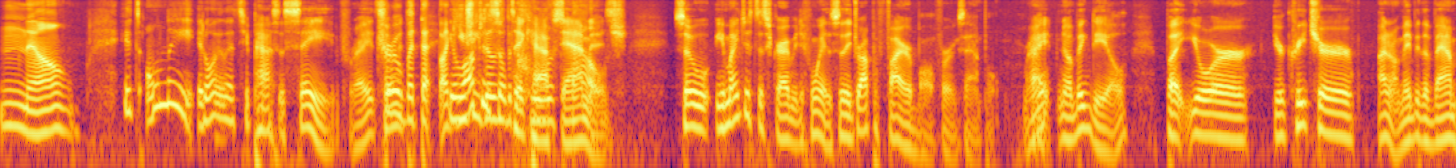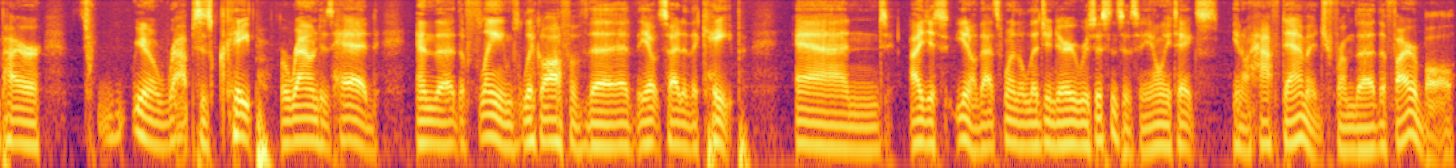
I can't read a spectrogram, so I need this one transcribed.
"Mm, no, It's only it only lets you pass a save, right? True, it's- but that- like, usually those still take half spells. damage. So you might just describe it different ways. So they drop a fireball, for example, right? Right. No big deal. But your your creature, I don't know, maybe the vampire, you know, wraps his cape around his head, and the the flames lick off of the the outside of the cape. And I just, you know, that's one of the legendary resistances, and he only takes, you know, half damage from the the fireball,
